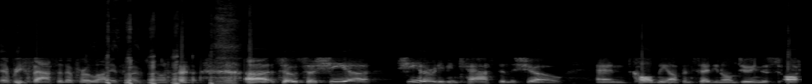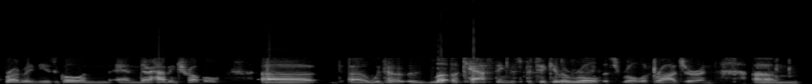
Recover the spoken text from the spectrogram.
every facet of her life. I've known her. Uh, so so she uh, she had already been cast in the show and called me up and said, you know, I'm doing this off Broadway musical and and they're having trouble uh, uh, with a, a casting this particular role, this role of Roger, and um,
